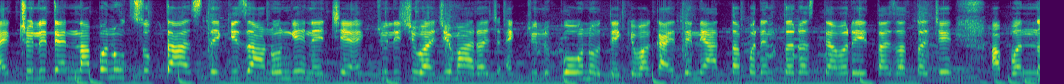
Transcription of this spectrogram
ॲक्च्युली त्यांना पण उत्सुकता असते की जाणून घेण्याची. ॲक्च्युली शिवाजी महाराज ॲक्च्युली कोण होते किंवा काय? त्यांनी आतापर्यंत रस्त्यावर येता जाता जे आपण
